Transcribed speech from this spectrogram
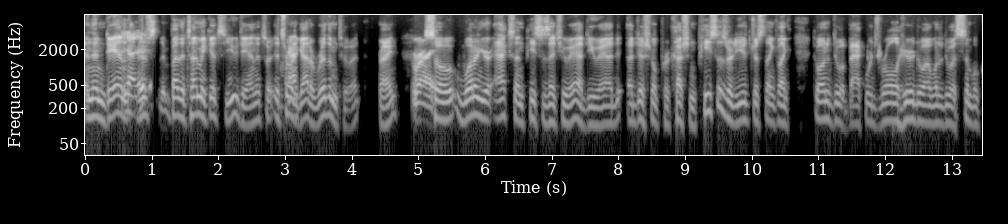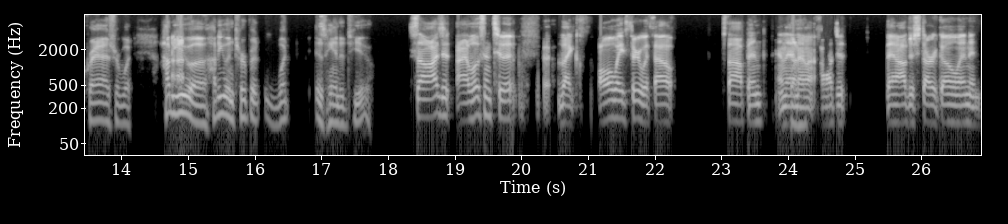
And then Dan, yeah, it, by the time it gets to you, Dan, it's it's okay. already got a rhythm to it, right? Right. So, what are your accent pieces that you add? Do you add additional percussion pieces, or do you just think like, do I want to do a backwards roll here? Do I want to do a cymbal crash, or what? How do uh, you uh, how do you interpret what is handed to you? So I just I listened to it like all the way through without stopping, and then uh, I'll just then I'll just start going and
